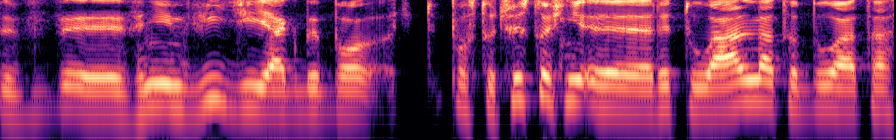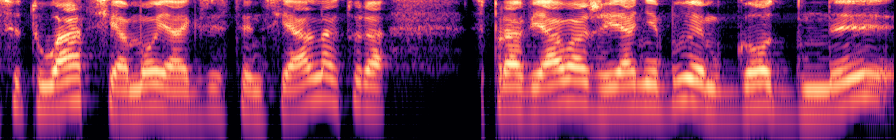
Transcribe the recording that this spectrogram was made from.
w, w, nim widzi jakby, bo po prostu czystość y, rytualna to była ta sytuacja moja egzystencjalna, która sprawiała, że ja nie byłem godny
